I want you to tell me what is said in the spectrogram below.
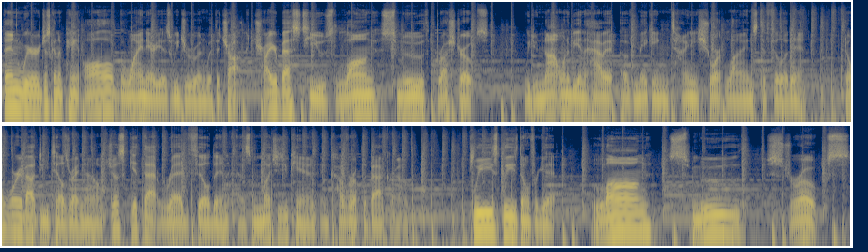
Then we're just going to paint all the wine areas we drew in with the chalk. Try your best to use long, smooth brush strokes. We do not want to be in the habit of making tiny short lines to fill it in. Don't worry about details right now, just get that red filled in as much as you can and cover up the background. Please, please don't forget long, smooth strokes.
